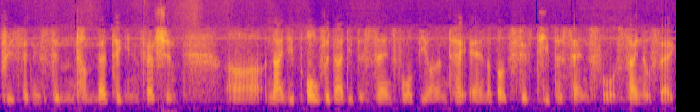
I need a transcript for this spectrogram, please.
preventing symptomatic infection, uh, 90, over 90% for BioNTech and about 50% for Sinovac.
